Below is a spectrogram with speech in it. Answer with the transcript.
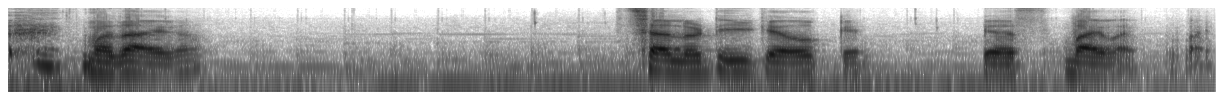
मज़ा आएगा। चलो ठीक है okay yes bye bye bye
